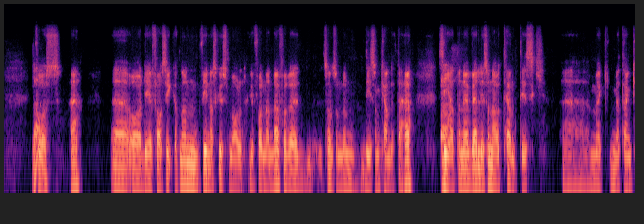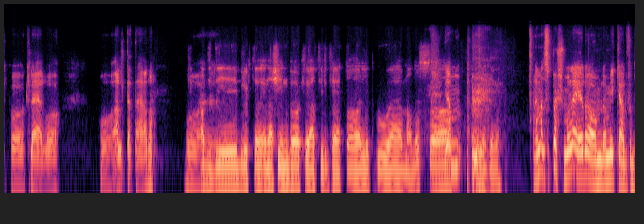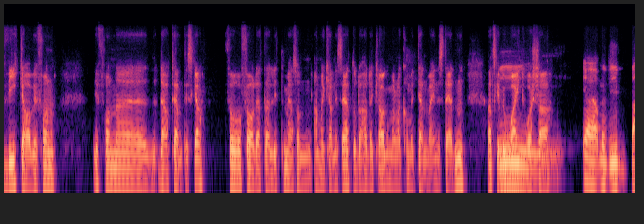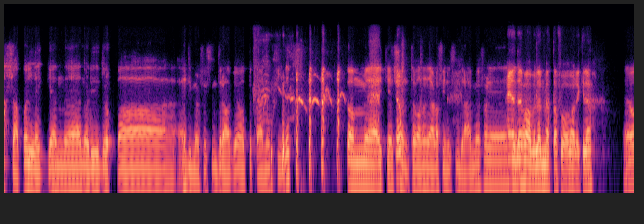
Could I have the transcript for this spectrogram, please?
for oss Hæ? Eh, og de får sikkert noen fine skussmål fra den der, for det, sånn som de, de som kan dette her, sier Ja. at den er veldig sånn autentisk med, med tanke på klær og, og alt dette her, da. Og, Hadde eh, de brukt energien på kreativitet og litt gode manus, så ja, men- Ja, men spørsmålet er da om de ikke hadde fått vike av ifrån, ifrån eh, det autentiske. For å få dette litt mer sånn amerikanisert, og da hadde klagemålene kommet den veien isteden. At skal vi whitewashe Ja, ja, men de bæsja på leggen eh, når de droppa Eddie Murphys drage og putta inn en Phoenix. Som jeg ikke helt skjønte hva den jævla Phoenixen dreiv med. Fordi, Nei, det var vel en metafor, var det ikke det? Jo,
